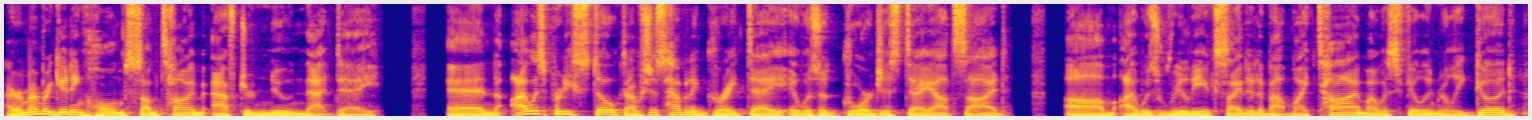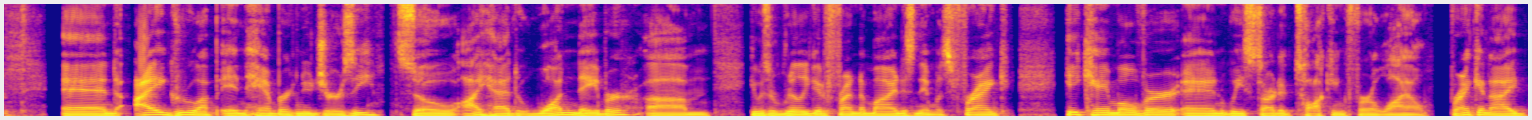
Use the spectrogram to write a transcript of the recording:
I remember getting home sometime after noon that day and I was pretty stoked. I was just having a great day. It was a gorgeous day outside. Um, I was really excited about my time. I was feeling really good. And I grew up in Hamburg, New Jersey. So I had one neighbor. Um, he was a really good friend of mine. His name was Frank. He came over and we started talking for a while. Frank and I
